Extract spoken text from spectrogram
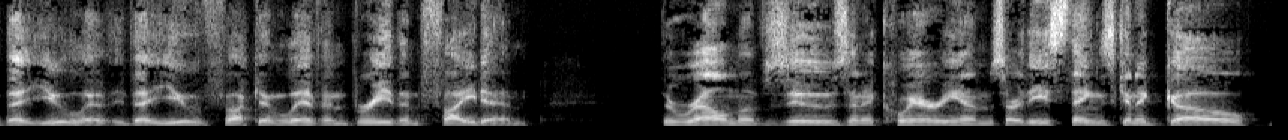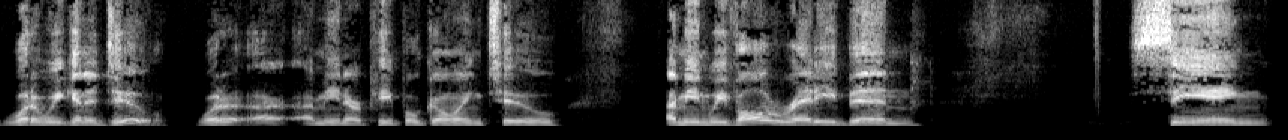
that you live that you fucking live and breathe and fight in. The realm of zoos and aquariums. Are these things going to go? What are we going to do? What are, I mean, are people going to I mean, we've already been seeing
